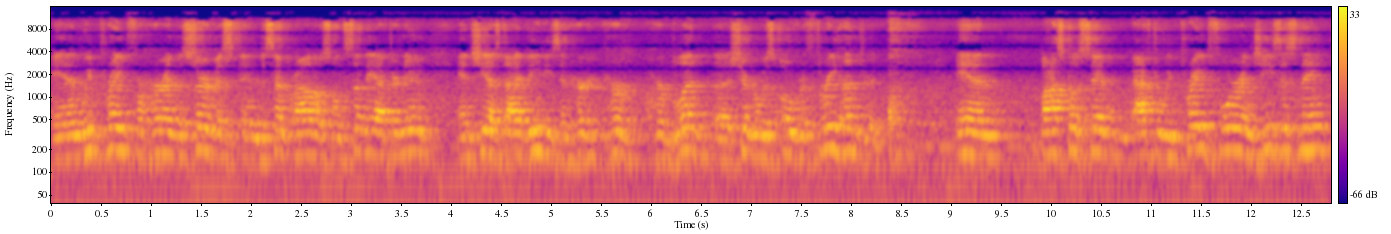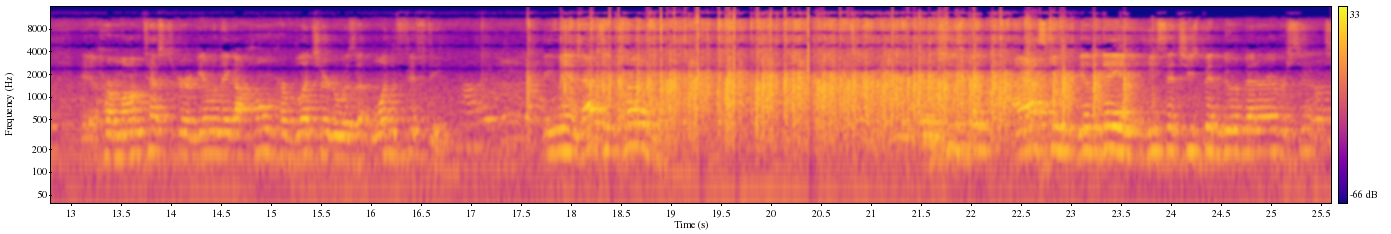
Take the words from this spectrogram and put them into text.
and we prayed for her in the service in Desamparados on Sunday afternoon, and she has diabetes, and her, her, her blood uh, sugar was over 300. And Bosco said after we prayed for her in Jesus' name, her mom tested her again when they got home, her blood sugar was at 150. Amen. That's incredible. she's been, I asked him the other day, and he said she's been doing better ever since.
